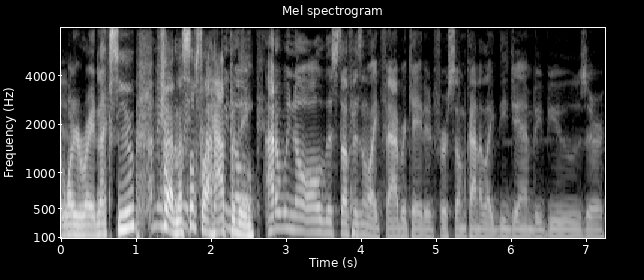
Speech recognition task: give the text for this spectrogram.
while you're right next to you. I mean, Fam, that we, stuff's not happening. Know, how do we know all this stuff isn't like fabricated for some kind of like DJ Envy views or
